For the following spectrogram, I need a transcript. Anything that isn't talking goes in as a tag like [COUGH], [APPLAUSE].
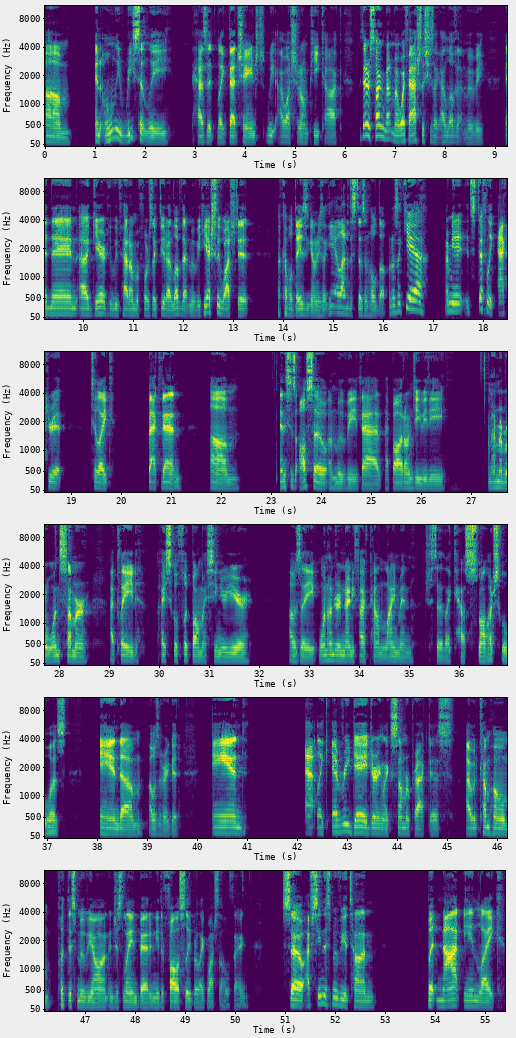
Um, and only recently has it like that changed. We I watched it on Peacock. But then I was talking about it, my wife Ashley, she's like, I love that movie. And then uh, Garrett, who we've had on before, was like, dude, I love that movie. He actually watched it a couple days ago and he's like, yeah, a lot of this doesn't hold up. And I was like, yeah, I mean, it, it's definitely accurate to like back then. Um, and this is also a movie that I bought on DVD. And I remember one summer I played high school football my senior year. I was a 195 pound lineman, just to like how small our school was. And um, I wasn't very good. And at like every day during like summer practice, I would come home, put this movie on, and just lay in bed and either fall asleep or like watch the whole thing. So I've seen this movie a ton, but not in like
